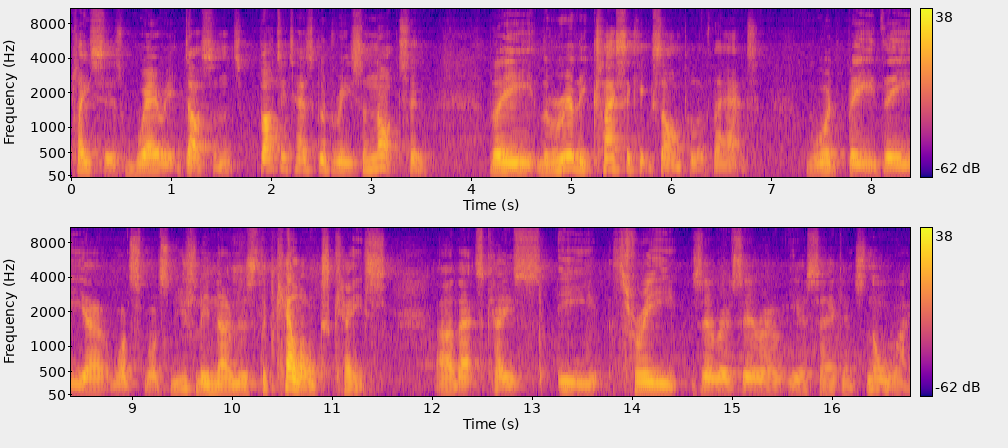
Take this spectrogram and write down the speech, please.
places where it doesn't, but it has good reason not to. The, the really classic example of that would be the, uh, what's, what's usually known as the Kellogg's case. Uh, that's case E300 ESA against Norway.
